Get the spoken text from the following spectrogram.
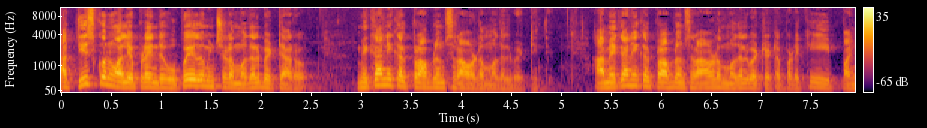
అది తీసుకొని వాళ్ళు ఎప్పుడైనా ఉపయోగించడం మొదలుపెట్టారో మెకానికల్ ప్రాబ్లమ్స్ రావడం మొదలుపెట్టింది. ఆ మెకానికల్ ప్రాబ్లమ్స్ రావడం మొదలుపెట్టేటప్పటికి పం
